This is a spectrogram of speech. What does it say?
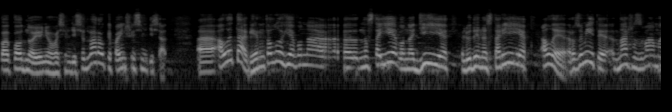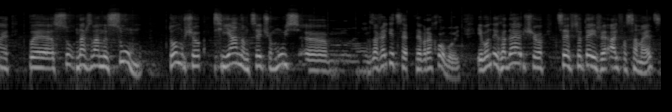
по, по одної у нього 72 роки, по іншій 70. Е, Але так, геронтологія вона е, настає, вона діє, людина старіє. Але розумієте, наш з вами наш з вами сум тому, що росіянам це чомусь е, взагалі це не враховують. І вони гадають, що це все той же альфа-самець,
